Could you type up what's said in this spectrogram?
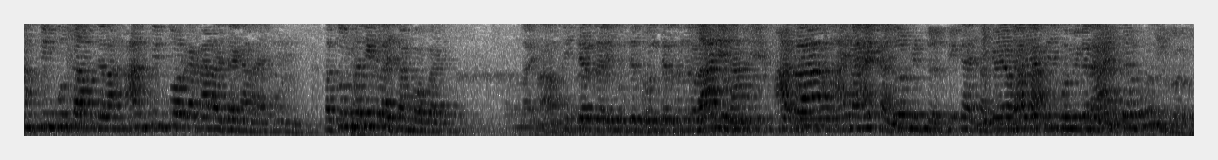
अंतिम मुद्दा आपल्याला अंतिम तोडगा काढायचा आहे का नाही? का तुमचा निघाला शंभर काय आमची चर्चा झाली तुमचे दोन चार जण झाली ना? आता ऐका, ऐका, दोन मिनिटं. मी काय ठीक आहे, माझी आपली भूमिका नाही. सांगतो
